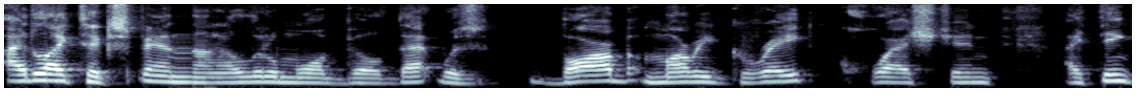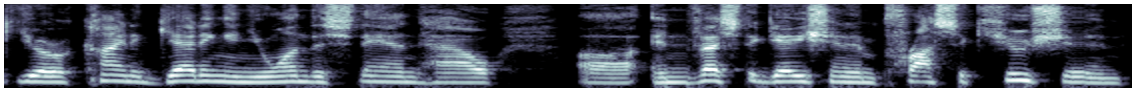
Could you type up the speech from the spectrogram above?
I'd like to expand on a little more, Bill. That was Barb Murray. Great question. I think you're kind of getting and you understand how uh, investigation and prosecution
